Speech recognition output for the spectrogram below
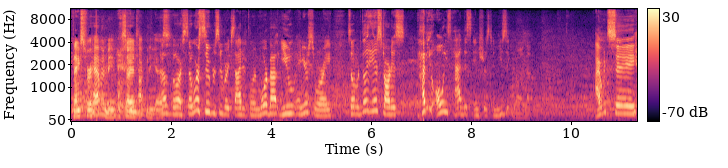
thanks for having me. Excited to talk with you guys. Of course. So we're super, super excited to learn more about you and your story. So we're going to start us. Have you always had this interest in music growing up? I would say,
